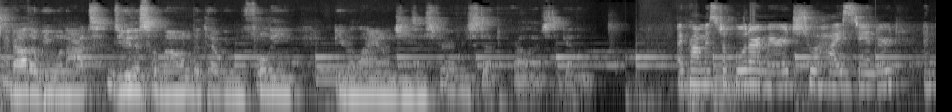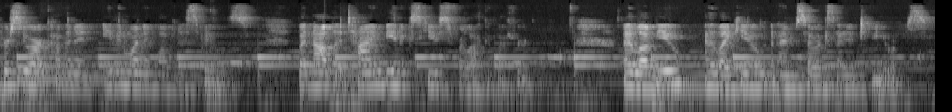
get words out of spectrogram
I vow that we will not do this alone, but that we will fully be reliant on Jesus for every step of our lives together. I promise to hold our marriage to a high standard and pursue our covenant even when in loveness fails, but not let time be an excuse for lack of effort. I love you, I like you, and I'm so excited to be yours.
